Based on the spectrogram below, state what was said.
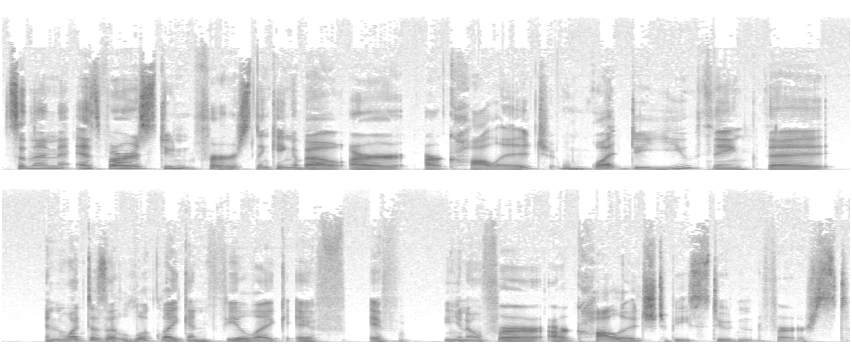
So then as far as student first, thinking about our our college, what do you think that and what does it look like and feel like if if you know for our college to be student first?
